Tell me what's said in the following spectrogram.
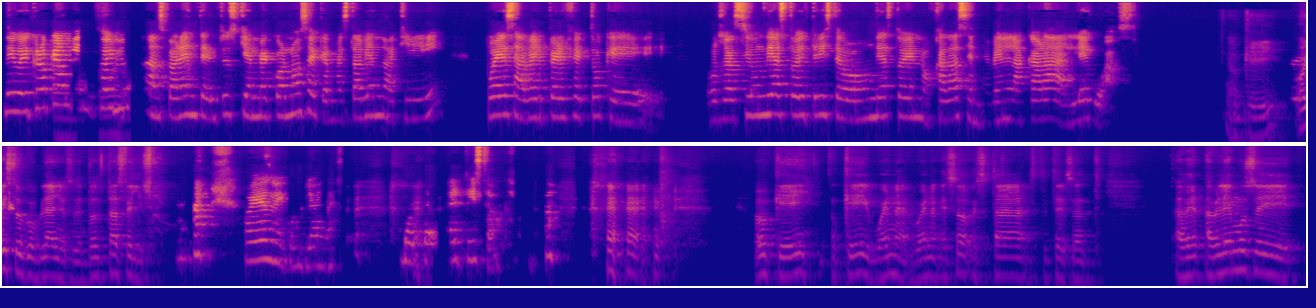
Digo, y creo que a mí soy muy transparente, entonces quien me conoce, que me está viendo aquí, puedes saber perfecto que, o sea, si un día estoy triste o un día estoy enojada, se me ve en la cara a leguas. Ok, hoy es tu cumpleaños, entonces estás feliz. hoy es mi cumpleaños. el piso. ok, ok, buena, buena, eso está, está interesante. A ver, hablemos de,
